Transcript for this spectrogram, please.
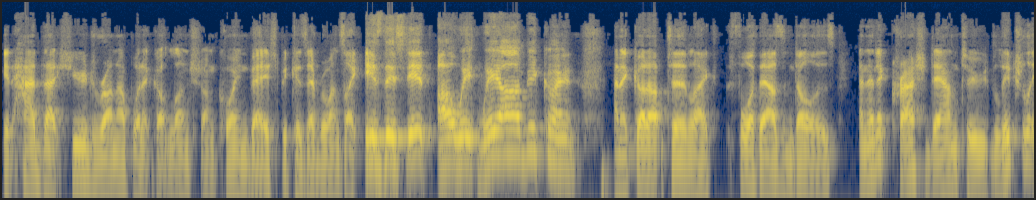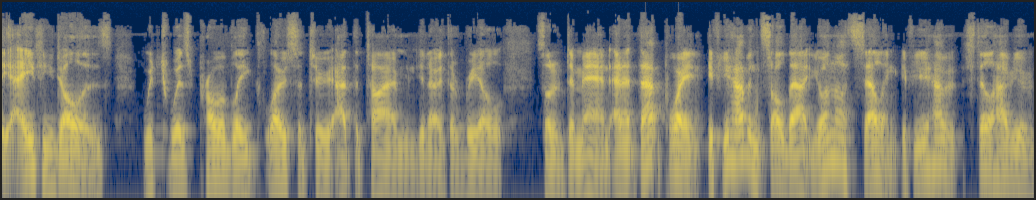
it had that huge run up when it got launched on Coinbase because everyone's like, "Is this it? Oh, we we are Bitcoin," and it got up to like four thousand dollars, and then it crashed down to literally eighty dollars, which was probably closer to at the time, you know, the real sort of demand. And at that point, if you haven't sold out, you're not selling. If you have still have your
